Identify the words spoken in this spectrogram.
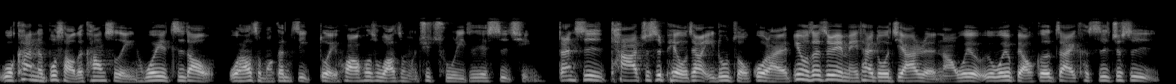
我看了不少的 counseling，我也知道我要怎么跟自己对话，或是我要怎么去处理这些事情，但是他就是陪我这样一路走过来，因为我在这边没太多家人啊，我有我有表哥在，可是就是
